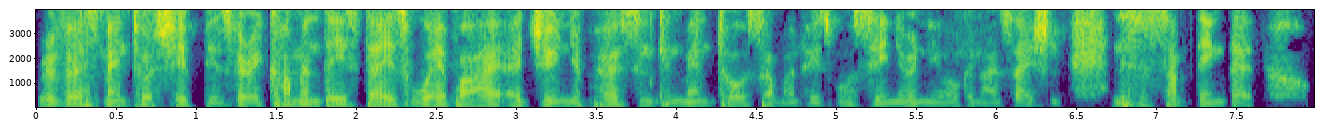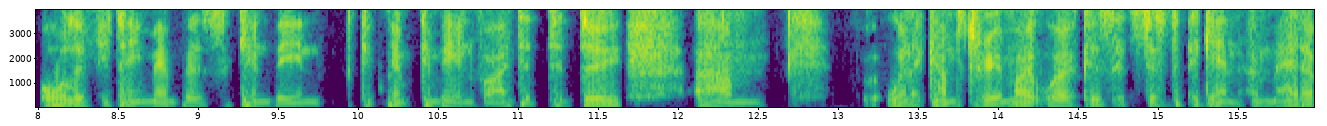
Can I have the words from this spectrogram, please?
Reverse mentorship is very common these days, whereby a junior person can mentor someone who's more senior in the organization. And this is something that all of your team members can be in, can, can be invited to do. Um, when it comes to remote workers, it's just again a matter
